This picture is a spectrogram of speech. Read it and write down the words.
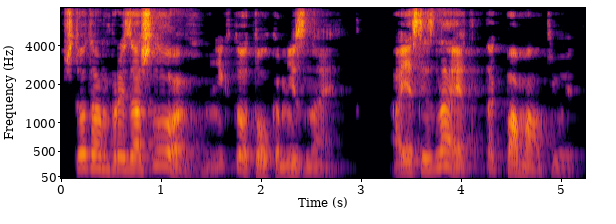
Что там произошло, никто толком не знает. А если знает, так помалкивает.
